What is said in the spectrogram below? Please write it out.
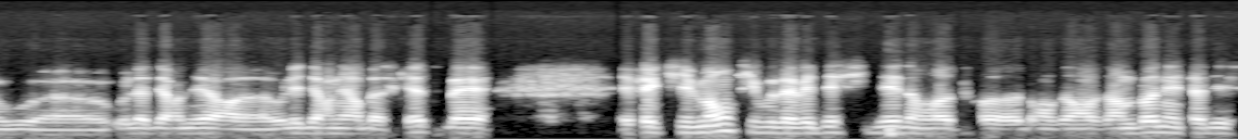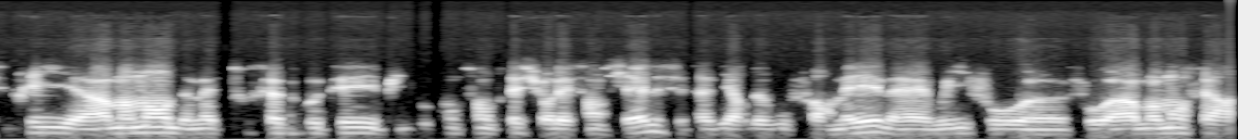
ou, euh, ou la dernière ou les dernières baskets. Mais effectivement, si vous avez décidé dans votre dans un, bon état d'esprit à un moment de mettre tout ça de côté et puis de vous concentrer sur l'essentiel, c'est-à-dire de vous former, ben oui, il faut faut à un moment faire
